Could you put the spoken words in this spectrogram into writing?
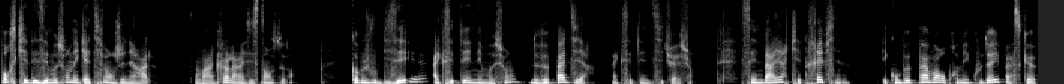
Pour ce qui est des émotions négatives en général, on va inclure la résistance dedans. Comme je vous le disais, accepter une émotion ne veut pas dire accepter une situation. C'est une barrière qui est très fine et qu'on ne peut pas voir au premier coup d'œil parce que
